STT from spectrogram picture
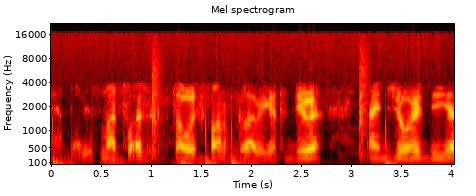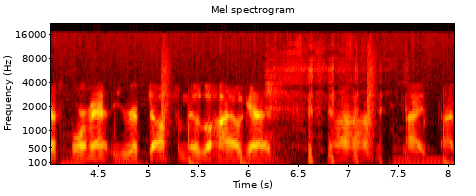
Yeah, buddy, it's my pleasure. It's always fun. I'm glad we got to do it. I enjoyed the uh, format that you ripped off from those Ohio guys. Uh, I, I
